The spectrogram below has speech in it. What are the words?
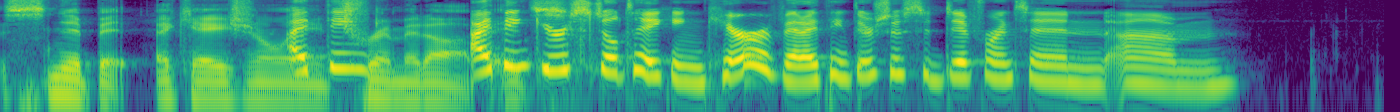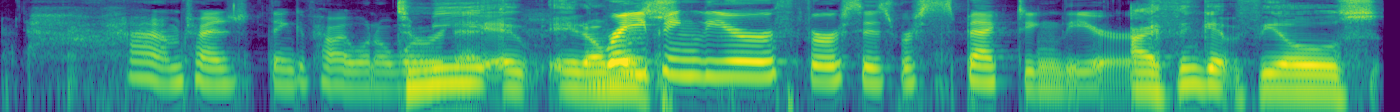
snip it occasionally I and think- trim it up. I think you're still taking care of it. I think there's just a difference in um I'm trying to think of how I want to to word me it. it, it almost, Raping the earth versus respecting the earth. I think it feels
